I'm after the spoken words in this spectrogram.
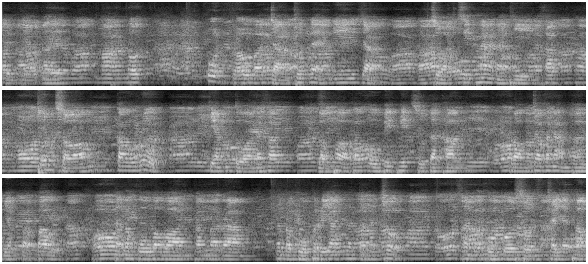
เป็นแถวใดมนุษย์พุทธครูบาอาจารย์ชุดแรกนี้จะสวด15 นาทีนะครับ ชุดสองเก้ารูปเตรียมตัวนะครับ หลวงพ่อพระครูพิพิธสุตธรรม รองเจ้าคณะอำเภอเวียงป่าเป้าท่านพระครูบวรธรรมรามท่านพระครูปริยัติรัตนโชตท่านพระครูโกศลชัยธรรม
